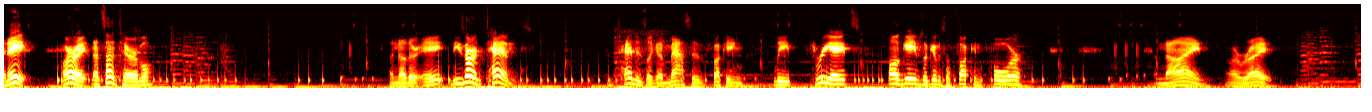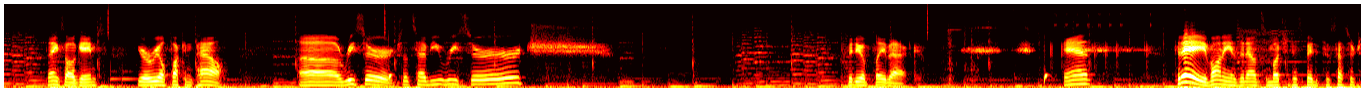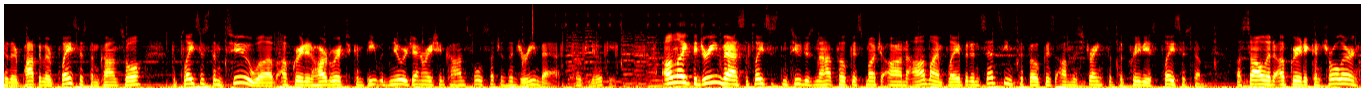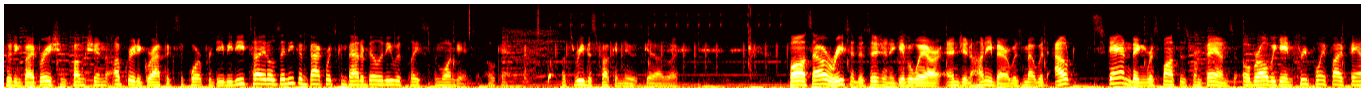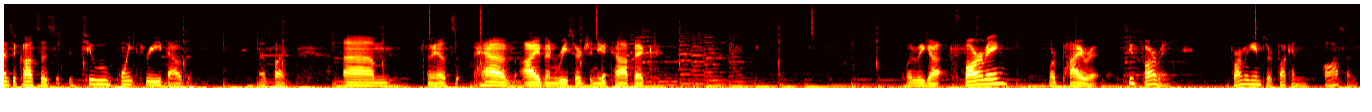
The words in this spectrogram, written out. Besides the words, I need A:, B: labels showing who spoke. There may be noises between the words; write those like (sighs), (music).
A: An 8. Alright, that's not terrible. Another 8. These aren't 10s. A 10 is like a massive fucking leap. Three eights. All games will give us a fucking 4. A 9. Alright. Thanks, all games. You're a real fucking pal. Uh, research. Let's have you research. Video playback. And today, Vonny has announced a much anticipated successor to their popular PlaySystem console. The PlaySystem 2 will have upgraded hardware to compete with newer generation consoles such as the Dreamcast. Okie dokie. Unlike the Dreamcast, the PlaySystem 2 does not focus much on online play, but instead seems to focus on the strengths of the previous PlaySystem. A solid upgraded controller, including vibration function, upgraded graphics support for DVD titles, and even backwards compatibility with PlaySystem 1 games. Okay, let's read this fucking news. Get out of the way. Boss, our recent decision to give away our engine Honey Bear was met with outstanding responses from fans. Overall, we gained 3.5 fans. It cost us 2.3 thousand. That's fine. Um, okay, let's have Ivan research a new topic. What do we got? Farming or pirate? Let's do farming. Farming games are fucking awesome.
